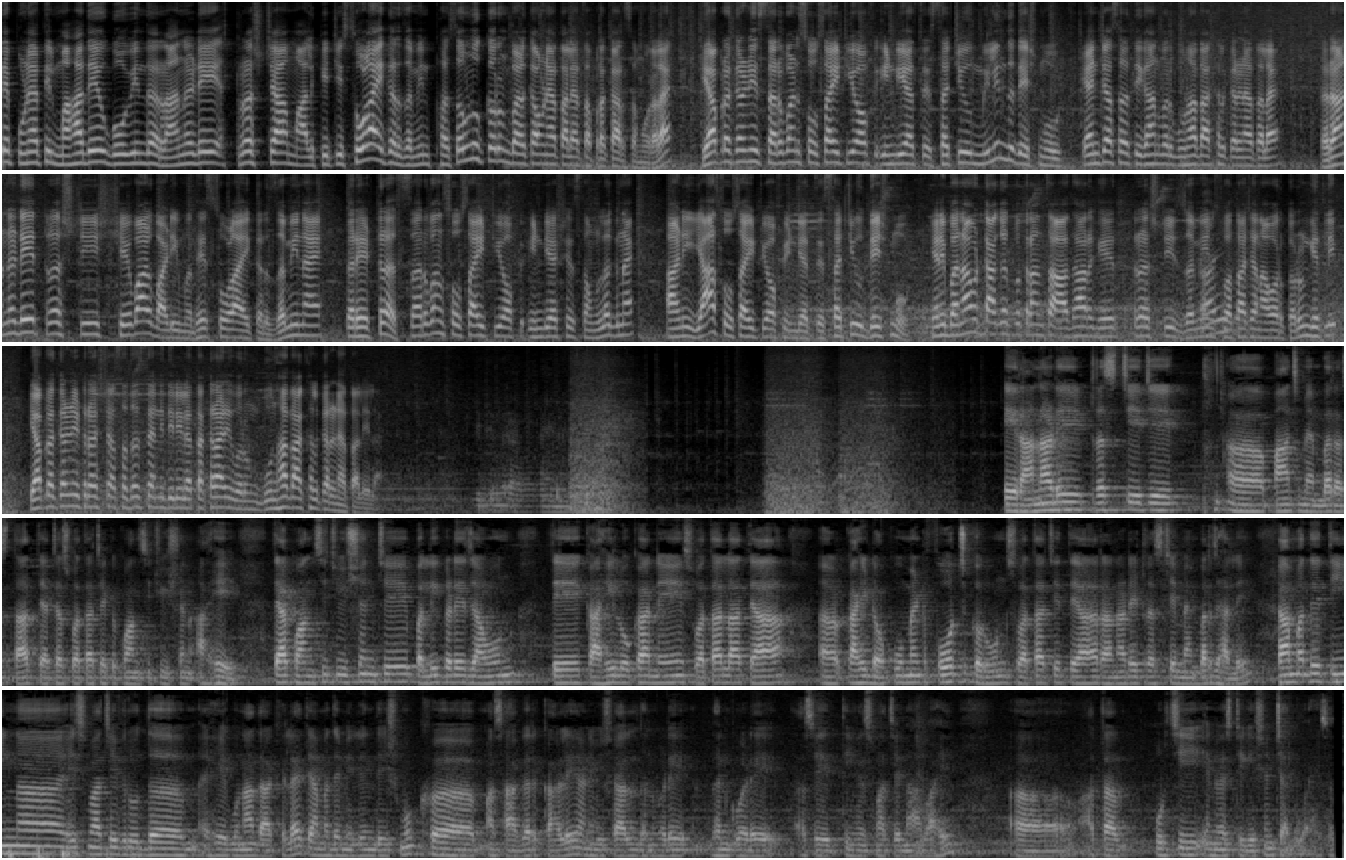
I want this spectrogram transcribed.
ते पुण्यातील महादेव गोविंद रानडे ट्रस्टच्या मालकीची सोळा एकर जमीन फसवणूक करून बळकावण्यात आल्याचा प्रकार समोर आलाय. या प्रकरणी सर्वंट सोसायटी ऑफ इंडियाचे सचिव मिलिंद देशमुख यांच्यासह तिघांवर गुन्हा दाखल करण्यात आलाय. रानडे ट्रस्टची शेवाळवाडीमध्ये सोळा एकर जमीन आहे. तर हे ट्रस्ट सर्वंट सोसायटी ऑफ इंडियाशी संलग्न आहे. आणि या सोसायटी ऑफ इंडियाचे सचिव देशमुख यांनी बनावट कागदपत्रांचा आधार घेत ट्रस्टची जमीन स्वतःच्या नावावर करून घेतली. या प्रकरणी ट्रस्टच्या सदस्यांनी दिलेल्या तक्रारीवरून गुन्हा दाखल करण्यात आलेला आहे. ते रानाडे ट्रस्टचे जे पाच मेंबर असतात त्याच्या स्वतःचे एक कॉन्स्टिट्यूशन आहे. त्या कॉन्स्टिट्यूशनचे पलीकडे जाऊन ते काही लोकांनी स्वतःला त्या काही डॉक्युमेंट फोर्ज करून स्वतःचे त्या रानाडे ट्रस्टचे मेंबर झाले. त्यामध्ये तीन इस्माचे इसमाचे विरुद्ध हे गुन्हा दाखल आहे. त्यामध्ये मिलिंद देशमुख सागर काळे आणि विशाल धनवडे धनकवडे असे तीन इसमाचे नाव आहे. आता पुढची इन्व्हेस्टिगेशन चालू आहे.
